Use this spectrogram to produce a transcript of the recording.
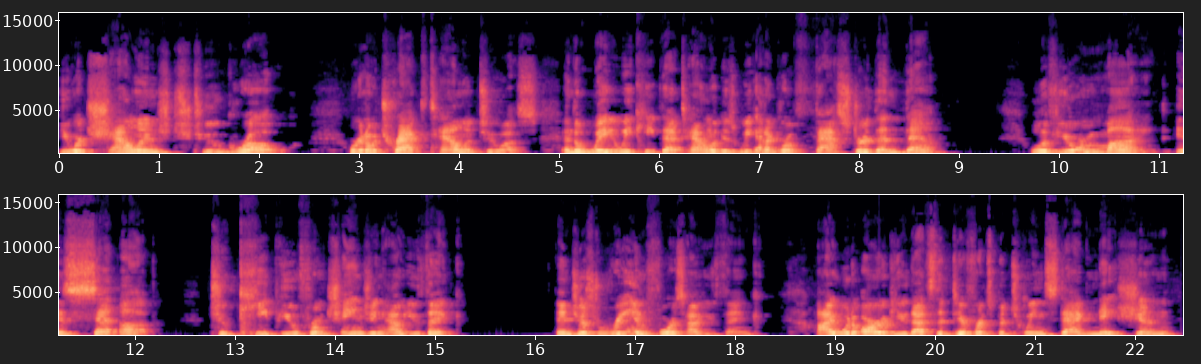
you are challenged to grow. We're going to attract talent to us. And the way we keep that talent is we got to grow faster than them. Well, if your mind is set up to keep you from changing how you think and just reinforce how you think, I would argue that's the difference between stagnation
